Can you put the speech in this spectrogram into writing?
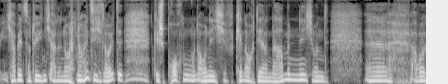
ich habe jetzt natürlich nicht alle 99 Leute gesprochen und auch nicht, kenne auch deren Namen nicht. Und äh, aber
